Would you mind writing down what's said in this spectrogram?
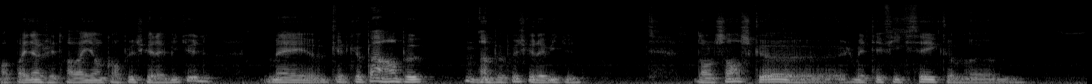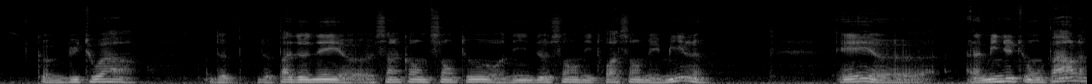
on va pas dire que j'ai travaillé encore plus que d'habitude, mais euh, quelque part un peu, Mhm. un peu plus que d'habitude. Dans le sens que euh, je m'étais fixé comme, comme butoir de ne pas donner euh, 50, 100 tours, ni 200, ni 300, mais 1000. Et euh, à la minute où on parle,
